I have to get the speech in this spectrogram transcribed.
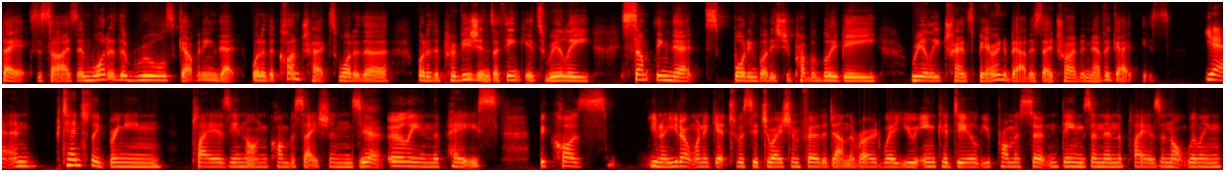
they exercise and what are the rules governing that? What are the contracts? What are the what are the provisions? I think it's really something that sporting bodies should probably be really transparent about as they try to navigate this. Yeah, and potentially bringing players in on conversations Yeah. early in the piece because you know you don't want to get to a situation further down the road where you ink a deal you promise certain things and then the players are not willing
